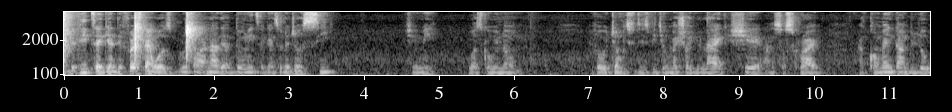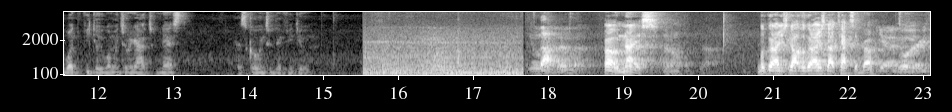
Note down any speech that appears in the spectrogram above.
and they did it again. The first time was brutal, and now they are doing it again. So let's just see, Jimmy, what's going on. Before we jump into this video, make sure you like, share, and subscribe, and comment down below what video you want me to react to next. Let's go into the video. Oh, nice. Look what I just got. Look what I just got texted, bro. Yeah, that's crazy.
